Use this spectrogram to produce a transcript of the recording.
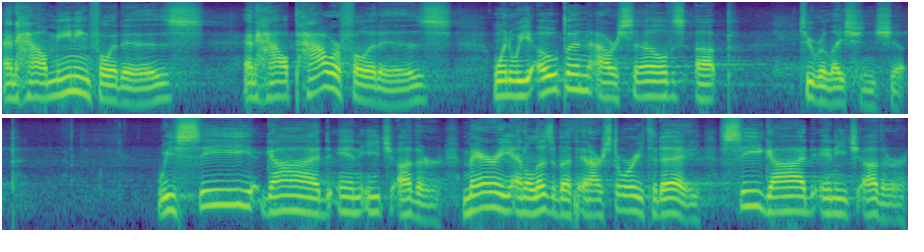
and how meaningful it is and how powerful it is when we open ourselves up to relationship. We see God in each other. Mary and Elizabeth in our story today see God in each other.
